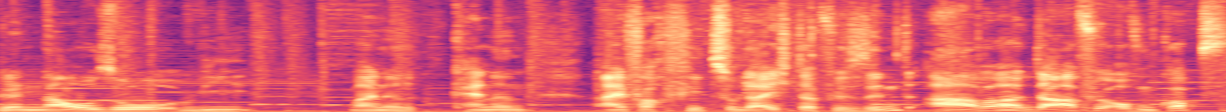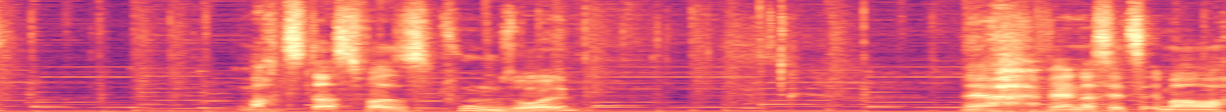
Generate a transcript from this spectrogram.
genauso wie meine Canon einfach viel zu leicht dafür sind, aber dafür auf dem Kopf macht es das, was es tun soll. Naja, werden das jetzt immer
